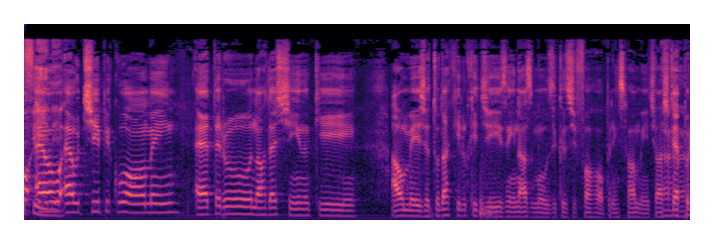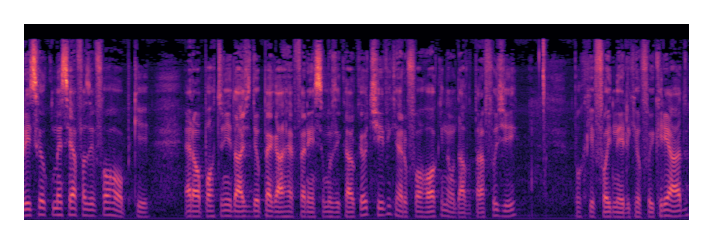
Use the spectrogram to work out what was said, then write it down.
define? é, o, é o típico homem hétero nordestino que almeja tudo aquilo que dizem nas músicas de forró, principalmente. Eu acho que é por isso que eu comecei a fazer forró, porque era a oportunidade de eu pegar a referência musical que eu tive, que era o forró, que não dava para fugir, porque foi nele que eu fui criado,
